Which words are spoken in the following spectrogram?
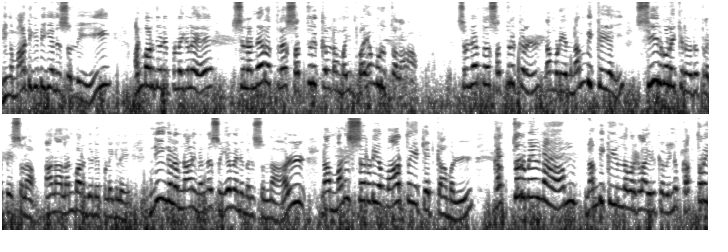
நீங்கள் மாட்டிக்கிட்டீங்கன்னு சொல்லி அன்பான பிள்ளைகளே சில நேரத்தில் சத்துருக்கள் நம்மை பயமுறுத்தலாம். சில நேரத்தில் சத்துருக்கள் நம்முடைய நம்பிக்கையை சீர்குலைக்கிற விதத்தில் பேசலாம். ஆனால் அன்பான தேவனுடைய பிள்ளைகளே நீங்களும் நானும் என்ன செய்ய வேண்டும் என்று சொன்னால் நாம் மனுஷருடைய வார்த்தையை கேட்காமல் கர்த்தர் மேல் நாம் நம்பிக்கையுள்ளவர்களாக இருக்க வேண்டும் கர்த்தரை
